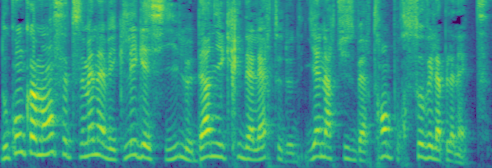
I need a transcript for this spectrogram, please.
Donc on commence cette semaine avec Legacy, le dernier cri d'alerte de Yann Arthus Bertrand pour sauver la planète.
